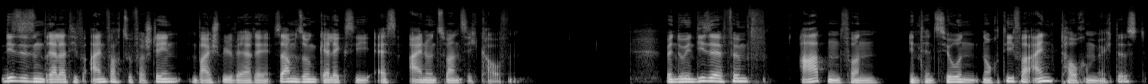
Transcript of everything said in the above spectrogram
Diese sind relativ einfach zu verstehen. Ein Beispiel wäre Samsung Galaxy S21 kaufen. Wenn du in diese fünf Arten von Intentionen noch tiefer eintauchen möchtest,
